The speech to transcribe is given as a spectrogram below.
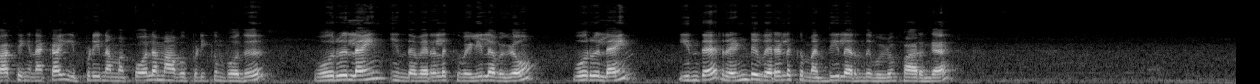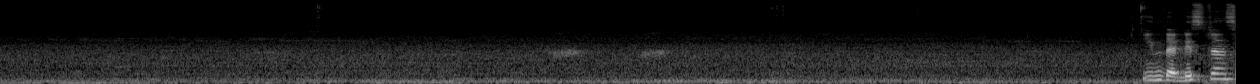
பார்த்தீங்கன்னாக்கா இப்படி நம்ம கோல மாவு பிடிக்கும்போது ஒரு லைன் இந்த விரலுக்கு வெளியில் விழும் ஒரு லைன் இந்த ரெண்டு விரலுக்கு மத்தியில இருந்து விழும் பாருங்க. இந்த டிஸ்டன்ஸ்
